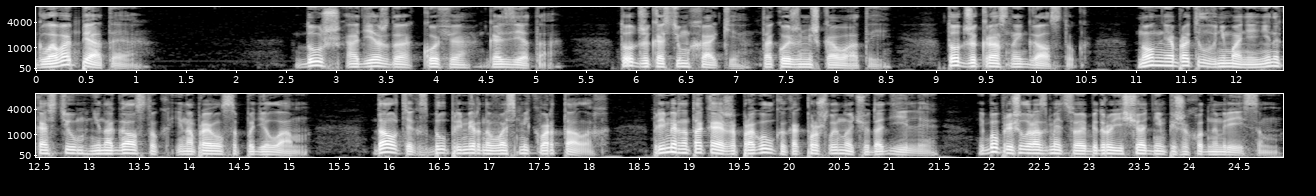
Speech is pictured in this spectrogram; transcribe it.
Глава пятая. Душ, одежда, кофе, газета. Тот же костюм хаки, такой же мешковатый. Тот же красный галстук. Но он не обратил внимания ни на костюм, ни на галстук и направился по делам. Далтекс был примерно в восьми кварталах. Примерно такая же прогулка, как прошлой ночью до Дилли. И Боб решил размять свое бедро еще одним пешеходным рейсом.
